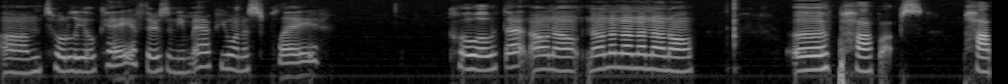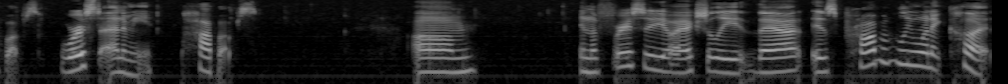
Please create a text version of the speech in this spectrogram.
um, totally okay. If there's any map you want us to play, cool with that. Oh no, no, no, no, no, no, no. Uh, pop-ups, pop-ups. Worst enemy, pop-ups. Um, in the first video, actually, that is probably when it cut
